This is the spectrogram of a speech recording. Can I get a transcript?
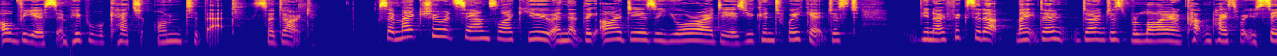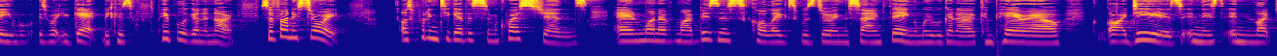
obvious and people will catch on to that. So don't. So make sure it sounds like you and that the ideas are your ideas. You can tweak it. Just you know, fix it up. Mate, don't don't just rely on cut and paste what you see is what you get because people are going to know. So funny story. I was putting together some questions and one of my business colleagues was doing the same thing and we were going to compare our ideas in this in like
